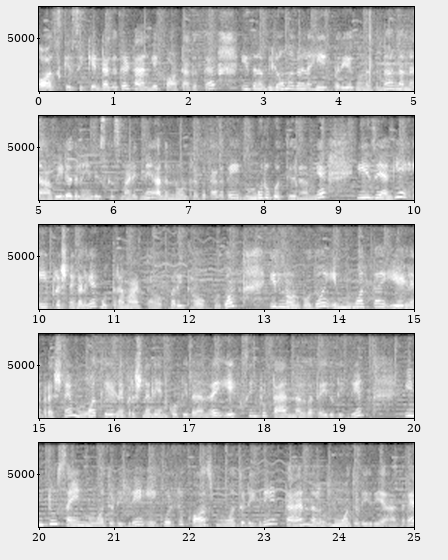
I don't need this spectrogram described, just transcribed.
ಕಾಸ್ಗೆ ಸಿಕೆಂಟ್ ಆಗುತ್ತೆ ಟ್ಯಾನ್ಗೆ ಕಾಟ್ ಆಗುತ್ತೆ. ಇದನ್ನು ವಿಲೋಮಗಳನ್ನ ಹೇಗೆ ಬರೆಯೋದು ಅನ್ನೋದನ್ನು ನಾನು ಆ ವಿಡಿಯೋದಲ್ಲಿ ಏನು ಡಿಸ್ಕಸ್ ಮಾಡಿದ್ದೀನಿ ಅದನ್ನು ನೋಡಿದ್ರೆ ಗೊತ್ತಾಗುತ್ತೆ. ಇದು ಮೂರು ಗೊತ್ತಿದ್ರೆ ನಮಗೆ. ಈಸಿಯಾಗಿ ಈ ಪ್ರಶ್ನೆಗಳಿಗೆ ಉತ್ತರ ಮಾಡ್ತಾ ಬರಿತಾ ಹೋಗ್ಬೋದು. ಇಲ್ಲಿ ನೋಡ್ಬೋದು, ಈ ಮೂವತ್ತ ಏಳನೇ ಪ್ರಶ್ನೆ, ಮೂವತ್ತೇಳನೇ ಪ್ರಶ್ನೆಯಲ್ಲಿ ಏನು ಕೊಟ್ಟಿದ್ದಾರೆ ಅಂದರೆ ಎಕ್ಸ್ ಇಂಟು ಟ್ಯಾನ್ ನಲವತ್ತೈದು ಡಿಗ್ರಿ ಇಂಟು ಸೈನ್ ಮೂವತ್ತು ಡಿಗ್ರಿ ಈಕ್ವಲ್ ಟು ಕಾಸ್ ಮೂವತ್ತು ಡಿಗ್ರಿ ಟ್ಯಾನ್ ನಲ್ವ ಮೂವತ್ತು ಡಿಗ್ರಿ ಆದರೆ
